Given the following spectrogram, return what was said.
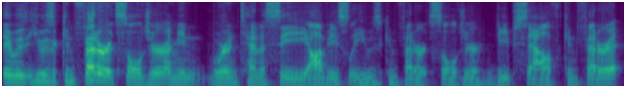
it was he was a Confederate soldier. I mean, we're in Tennessee. Obviously, he was a Confederate soldier. Deep South, Confederate.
